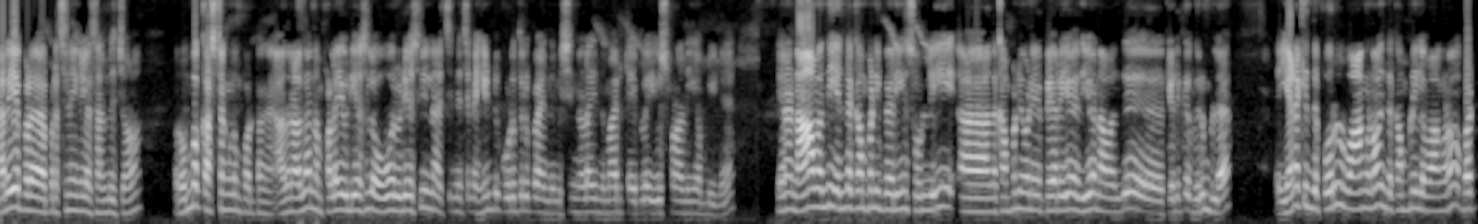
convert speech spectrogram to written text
நிறைய பிர பிரச்சனைகளை சந்தித்தோம் ரொம்ப கஷ்டங்களும் பட்டோங்க. அதனால தான் நான் பழைய வீடியோஸில் ஒவ்வொரு வீடியோஸ்லையும் நான் சின்ன சின்ன ஹிண்ட் கொடுத்துருப்பேன். இந்த மிஷின்லாம் இந்த மாதிரி டைப்பில் யூஸ் பண்ணாதீங்க அப்படின்னு. ஏன்னா நான் வந்து எந்த கம்பெனி பேரையும் சொல்லி அந்த கம்பெனியோடைய பேரையோ எதையோ நான் வந்து கெடுக்க விரும்பலை. எனக்கு இந்த பொருள் வாங்கணும் இந்த கம்பெனியில் வாங்கணும் பட்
